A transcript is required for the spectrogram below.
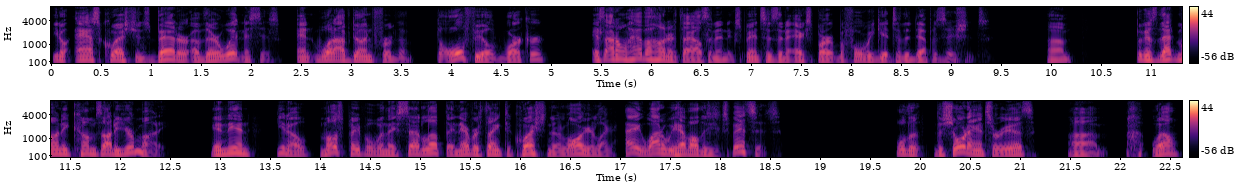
you know, ask questions better of their witnesses. And what I've done for the, the oil field worker is I don't have a hundred thousand in expenses and an expert before we get to the depositions. Um, because that money comes out of your money. And then, you know, most people, when they settle up, they never think to question their lawyer, like, hey, why do we have all these expenses? Well, the, the short answer is, um, well,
